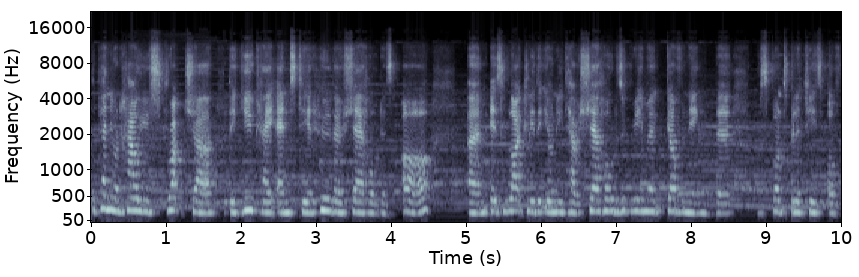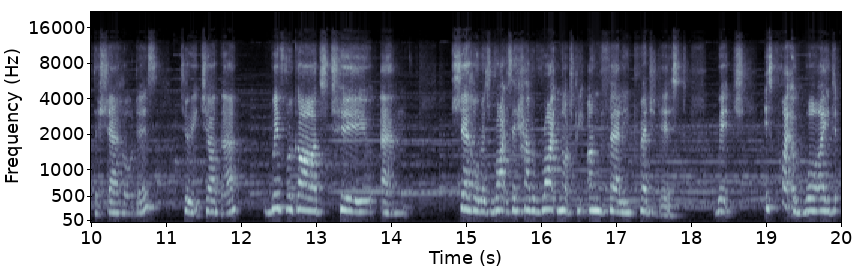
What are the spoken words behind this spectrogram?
Depending on how you structure the UK entity and who those shareholders are, um, it's likely that you'll need to have a shareholders agreement governing the responsibilities of the shareholders to each other. With regards to um, shareholders' rights, they have a right not to be unfairly prejudiced, which is quite a wide,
